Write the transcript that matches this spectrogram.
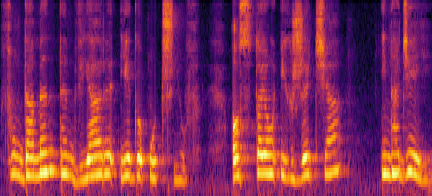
fundamentem wiary Jego uczniów, ostoją ich życia i nadziei,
